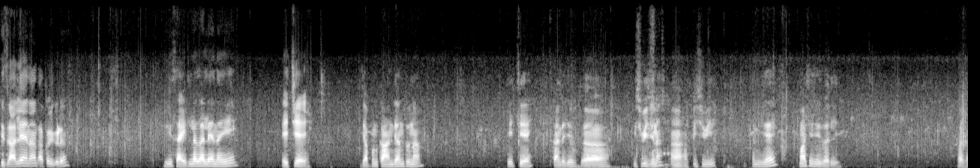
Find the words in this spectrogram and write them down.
ती झाली आहे ना? दाखव इकडं. ही साईडला झाली आहे ना ही? याची आहे. जे आपण कांदे आणतो ना? त्याची आहे. कांद्याची पिशवीची ना? हां पिशवी. आणि हे माशाची झाली. बघा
